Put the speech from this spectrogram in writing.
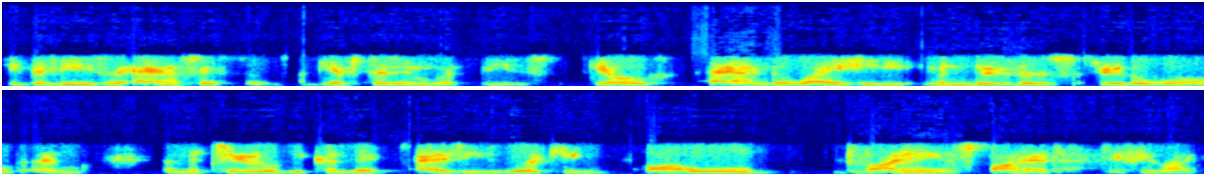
He believes the ancestors gifted him with these skills and the way he maneuvers through the world and the materials he collects as he's working are all divinely inspired, if you like.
